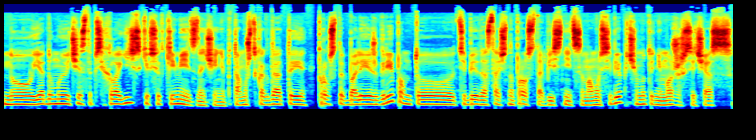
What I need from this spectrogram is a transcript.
Но я думаю, чисто психологически все-таки имеет значение, потому что когда ты просто болеешь гриппом, то тебе достаточно просто объяснить самому себе, почему ты не можешь сейчас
